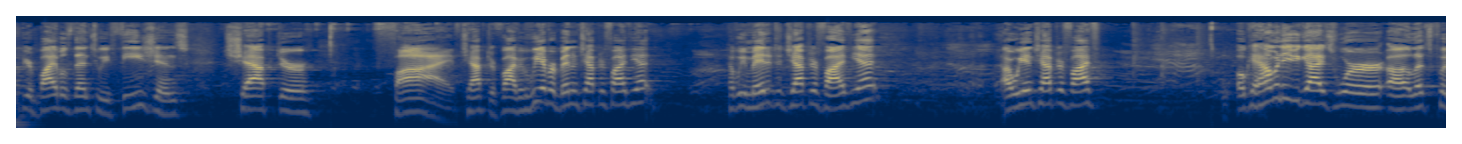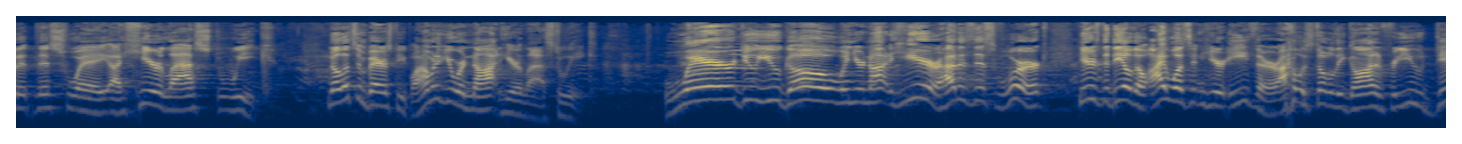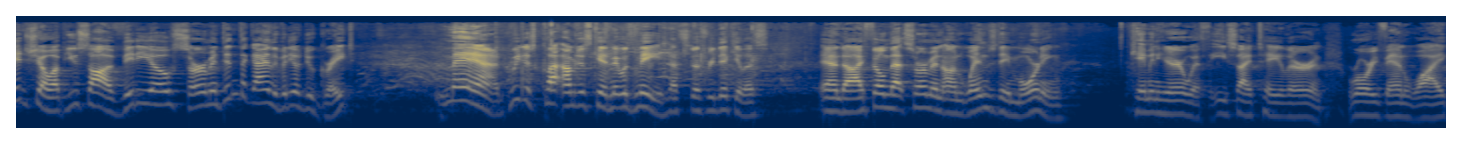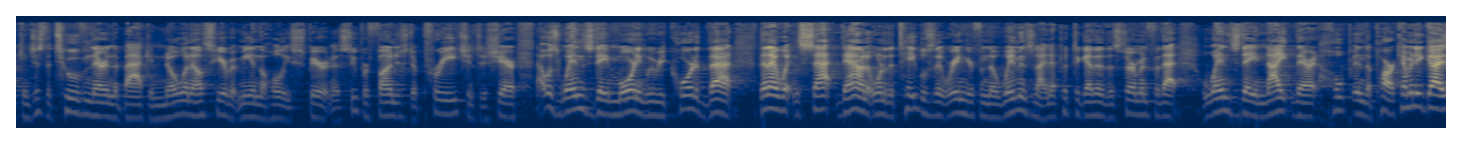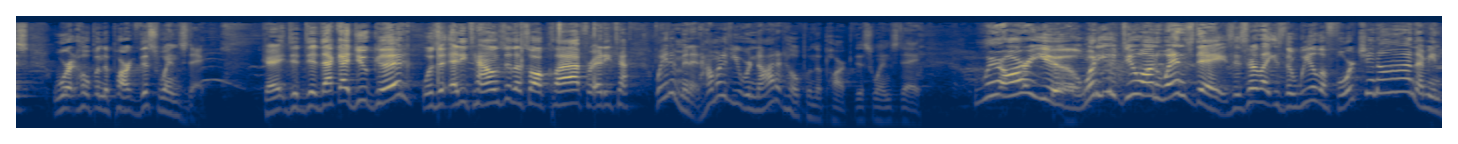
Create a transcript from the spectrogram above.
up your Bibles then to Ephesians chapter 5. Chapter 5. Have we ever been in chapter 5 yet? Have we made it to chapter 5 yet? Are we in chapter 5? Okay, how many of you guys were, uh, let's put it this way, uh, here last week? No, let's embarrass people. How many of you were not here last week? Where do you go when you're not here? How does this work? Here's the deal though I wasn't here either. I was totally gone. And for you who did show up, you saw a video sermon. Didn't the guy in the video do great? Man, we just clap. I'm just kidding. It was me. That's just ridiculous. And uh, I filmed that sermon on Wednesday morning came in here with Esai Taylor and Rory Van Wyk, and just the two of them there in the back, and no one else here but me and the Holy Spirit. And it was super fun just to preach and to share. That was Wednesday morning. We recorded that. Then I went and sat down at one of the tables that were in here from the women's night, and I put together the sermon for that Wednesday night there at Hope in the Park. How many of you guys were at Hope in the Park this Wednesday? Okay, did, did that guy do good? Was it Eddie Townsend? Let's all clap for Eddie Townsend. Wait a minute, how many of you were not at Hope in the Park this Wednesday? Where are you? What do you do on Wednesdays? Is there like, is the Wheel of Fortune on? I mean,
